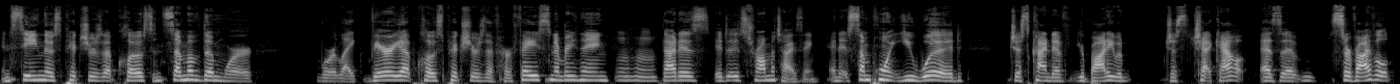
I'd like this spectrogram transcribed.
and seeing those pictures up close and some of them were were like very up close pictures of her face and everything. Hmm that is it is traumatizing. And at some point you would just kind of your body would just check out as a survival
